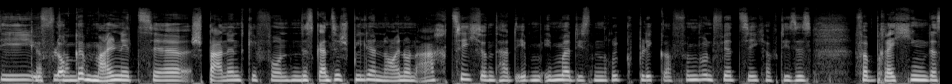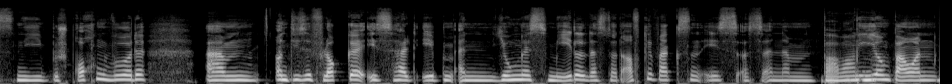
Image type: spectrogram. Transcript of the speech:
die Flocke haben. Malnitz sehr spannend gefunden. Das ganze Spiel ja 89 und hat eben immer diesen Rückblick auf 45, auf dieses Verbrechen, das nie besprochen wurde. Ähm, und diese Flocke ist halt eben ein junges Mädel, das dort aufgewachsen ist, aus einem Bauern. Biobauern, mhm.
